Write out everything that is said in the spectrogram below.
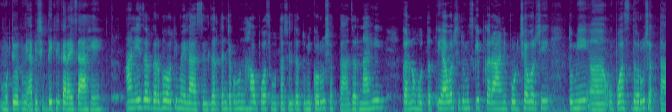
मूर्तीवर तुम्ही अभिषेक देखील करायचा आहे. आणि जर गर्भवती महिला असेल जर त्यांच्याकडून हा उपवास होत असेल तर तुम्ही करू शकता. जर नाही करणं होत तर यावर्षी तुम्ही स्किप करा आणि पुढच्या वर्षी तुम्ही उपवास धरू शकता.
